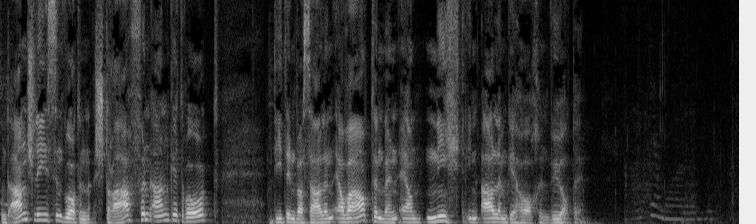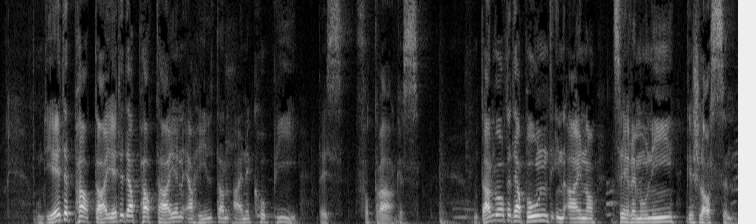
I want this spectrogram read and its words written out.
Und anschließend wurden Strafen angedroht, die den Vasallen erwarten, wenn er nicht in allem gehorchen würde. Und jede Partei, jede der Parteien erhielt dann eine Kopie des Vertrages. Und dann wurde der Bund in einer Zeremonie geschlossen.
